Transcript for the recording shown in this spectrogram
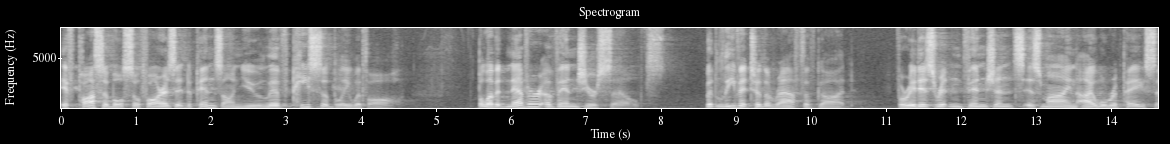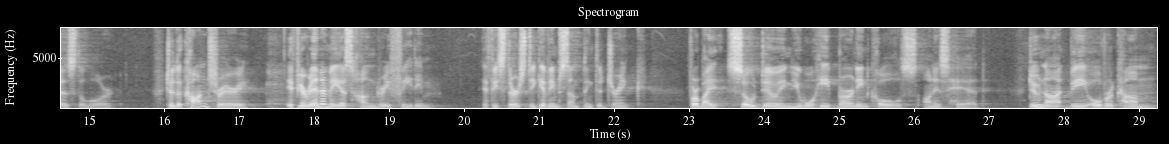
If possible, so far as it depends on you, live peaceably with all. Beloved, never avenge yourselves, but leave it to the wrath of God. For it is written, Vengeance is mine, I will repay, says the Lord. To the contrary, if your enemy is hungry, feed him. If he's thirsty, give him something to drink. For by so doing, you will heap burning coals on his head. Do not be overcome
